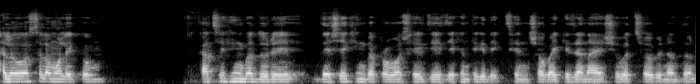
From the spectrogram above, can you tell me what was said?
হ্যালো, আসসালামু আলাইকুম। কাছে কিংবা দূরে, দেশে কিংবা প্রবাসে যে যেখান থেকে দেখছেন, সবাইকে জানাই শুভেচ্ছা, অভিনন্দন।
